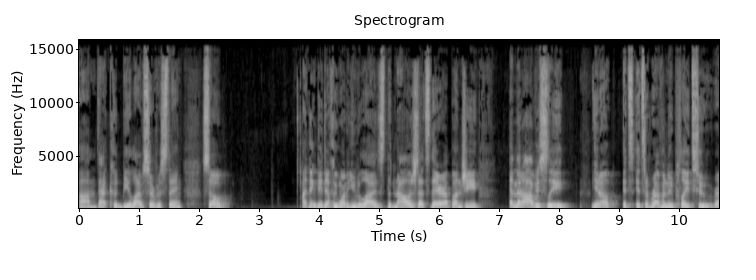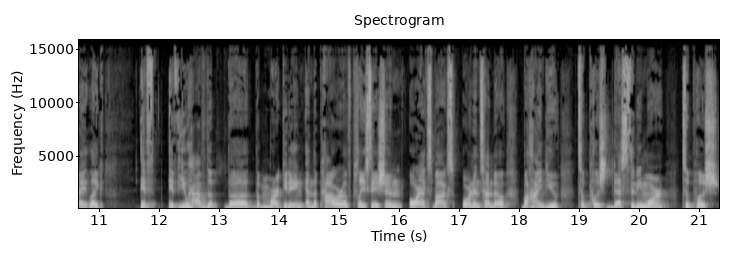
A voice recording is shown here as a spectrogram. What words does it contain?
um, that could be a live service thing. So I think they definitely want to utilize the knowledge that's there at Bungie. And then obviously, you know, it's it's a revenue play too, right? Like if if you have the the the marketing and the power of PlayStation or Xbox or Nintendo behind you to push Destiny more, to push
